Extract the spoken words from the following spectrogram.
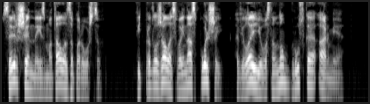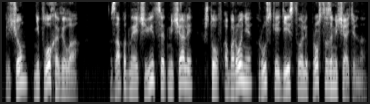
совершенно измотала запорожцев. Ведь продолжалась война с Польшей, а вела ее в основном русская армия. Причем неплохо вела. Западные очевидцы отмечали, что в обороне русские действовали просто замечательно.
